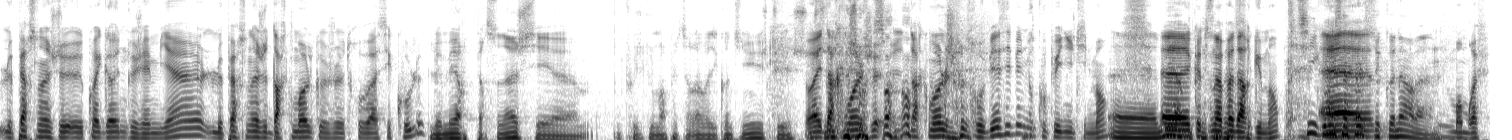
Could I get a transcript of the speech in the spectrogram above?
le personnage de Qui-Gon que j'aime bien, le personnage de Dark Maul que je trouve assez cool. Le meilleur personnage, c'est. euh, faut que je me rappelle ça. Vas-y, continue. Je te, je- Ouais, je- Dark Maul, je- Dark Maul, je le trouve bien, c'est bien de me couper inutilement. Euh, Euh, quand on n'a pas d'argument. Si, comment il s'appelle Euh, ce connard là Bon, bref.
